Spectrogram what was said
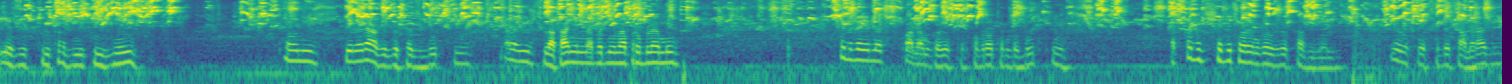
jest już kilka dni później, to on już wiele razy wyszedł z budki, ale już z lataniem nawet nie ma problemu. Wtedy jednak składam go jeszcze z powrotem do budki. A wtedy dzisiaj wieczorem go już zostawiłem. Już niech sobie sam radzi.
